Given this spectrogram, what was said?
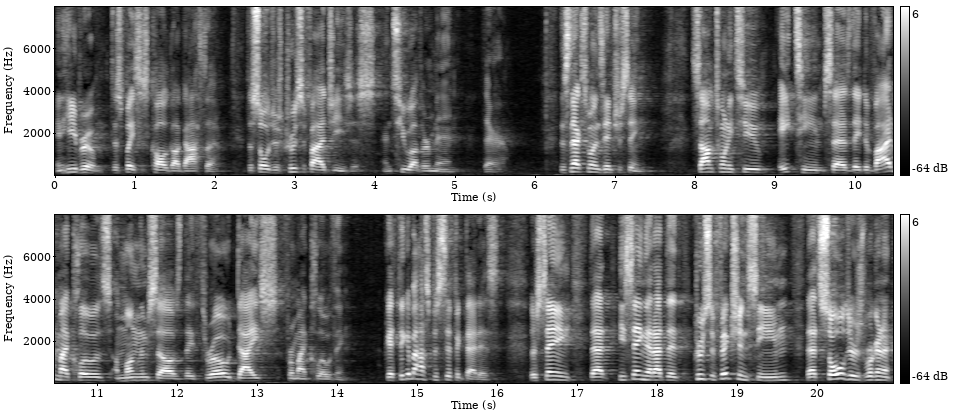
In Hebrew, this place is called Golgotha. The soldiers crucified Jesus and two other men there. This next one's interesting. Psalm 22, 18 says, They divide my clothes among themselves, they throw dice for my clothing. Okay, think about how specific that is. They're saying that he's saying that at the crucifixion scene, that soldiers were going to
